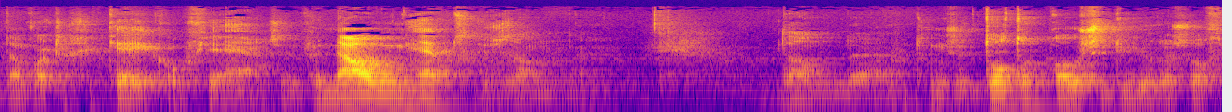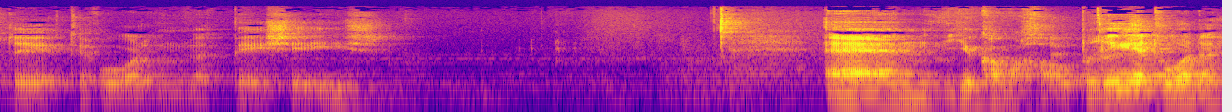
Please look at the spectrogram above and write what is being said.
dan wordt er gekeken of je ergens een vernauwing hebt, dus dan, dan doen ze dotterprocedures of tegenwoordig noemen dat PCI's. En je kan nog geopereerd worden.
